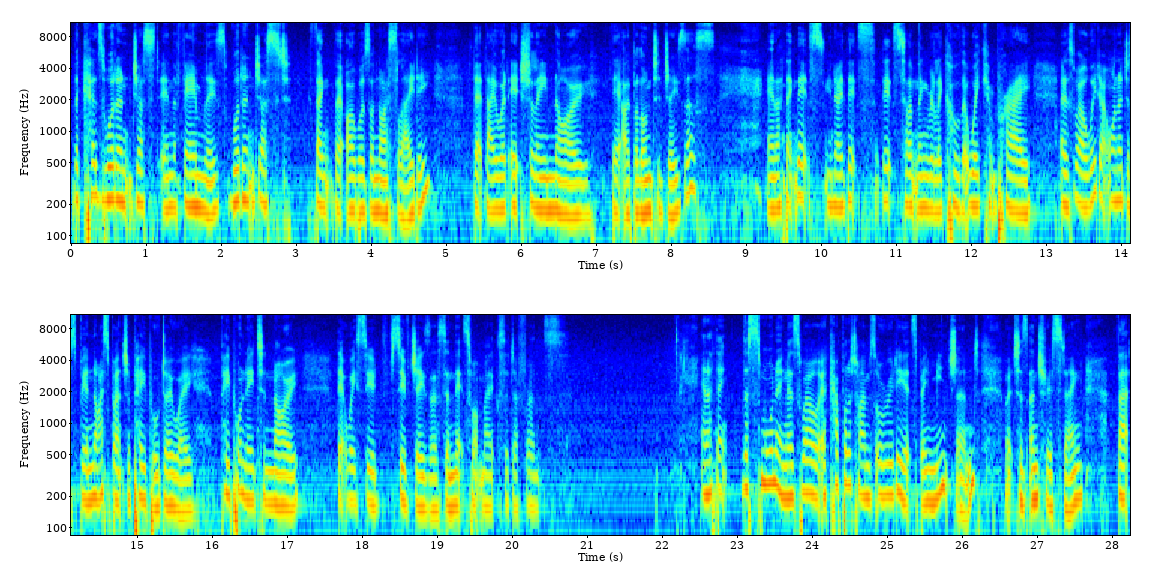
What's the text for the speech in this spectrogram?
the kids wouldn't just, and the families wouldn't just think that I was a nice lady, that they would actually know that I belong to Jesus. And I think that's, you know, that's, that's something really cool that we can pray as well. We don't want to just be a nice bunch of people, do we? People need to know that we serve, serve Jesus, and that's what makes a difference. And I think this morning as well, a couple of times already it's been mentioned, which is interesting, but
